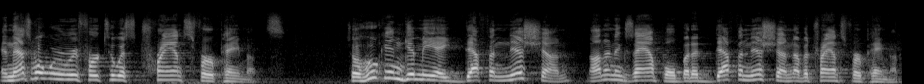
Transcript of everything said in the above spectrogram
And that's what we refer to as transfer payments. So, who can give me a definition, not an example, but a definition of a transfer payment?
